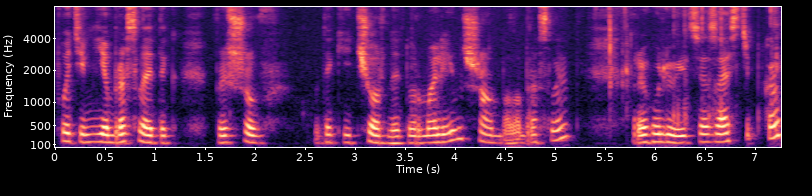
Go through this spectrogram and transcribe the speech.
Потім є браслетик, прийшов такий чорний турмалін, шамбала браслет, регулюється застіпка.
